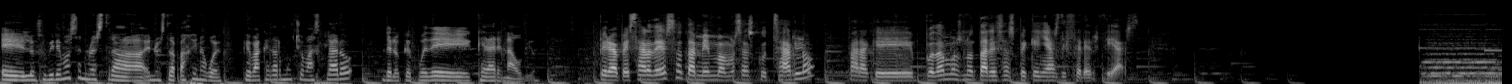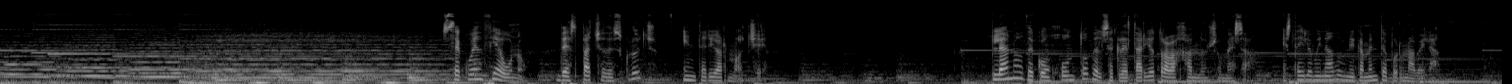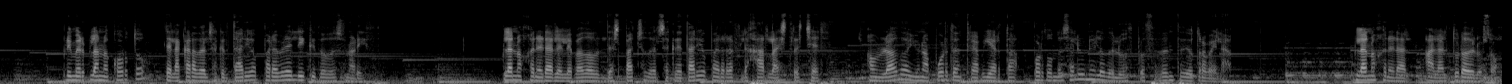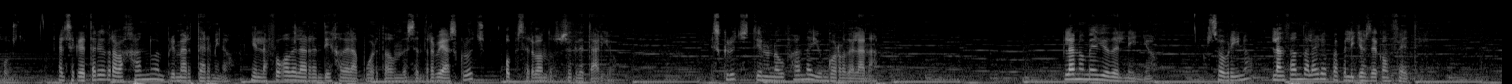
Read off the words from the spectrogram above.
eh, lo subiremos en nuestra, en nuestra página web, que va a quedar mucho más claro de lo que puede quedar en audio. Pero a pesar de eso, también vamos a escucharlo para que podamos notar esas pequeñas diferencias. Secuencia 1. Despacho de Scrooge, interior noche. Plano de conjunto del secretario trabajando en su mesa. Está iluminado únicamente por una vela. Primer plano corto de la cara del secretario para ver el líquido de su nariz. Plano general elevado del despacho del secretario para reflejar la estrechez. A un lado hay una puerta entreabierta por donde sale un hilo de luz procedente de otra vela. Plano general, a la altura de los ojos. El secretario trabajando en primer término y en la fuga de la rendija de la puerta donde se entrevé a Scrooge observando a su secretario. Scrooge tiene una bufanda y un gorro de lana. Plano medio del niño. Sobrino lanzando al aire papelillos de confeti.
